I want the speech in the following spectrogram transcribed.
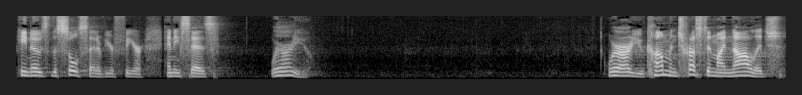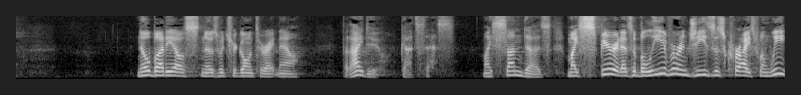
He knows the soul set of your fear. And He says, Where are you? Where are you? Come and trust in my knowledge. Nobody else knows what you're going through right now, but I do, God says. My son does. My spirit, as a believer in Jesus Christ, when we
